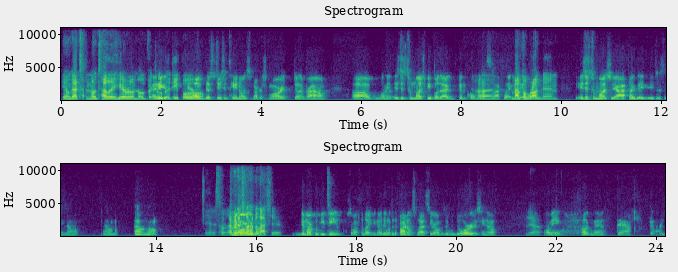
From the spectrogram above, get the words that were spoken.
he don't got t- no Tyler Herro, no Victor And he- Oladipo. You know, there's Jayson Tatum, Marcus Smart, Jaylen Brown, uh, William. It's just too much people that components. Uh, I feel like Malcolm Brogdon. It's just too much. Yeah, I feel like they. It just you know, I don't know. I don't know. Yeah, so I mean They're that's more- what happened more- last year. They're more complete team, so I feel like you know they went to the finals last year. Obviously with the Warriors, you know. Yeah, I mean, fuck, man, damn, God.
